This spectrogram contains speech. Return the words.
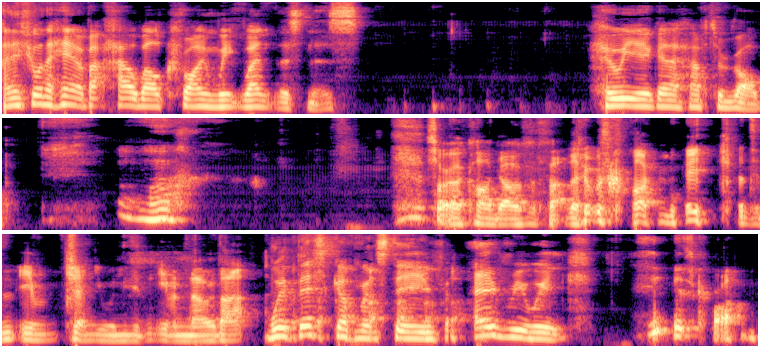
And if you want to hear about how well Crime Week went, listeners, who are you going to have to rob? Uh, Sorry, I can't get over the fact that it was Crime Week. I didn't even genuinely didn't even know that. With this government, Steve, every week. it's Crime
